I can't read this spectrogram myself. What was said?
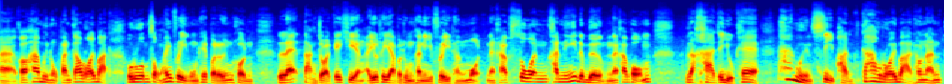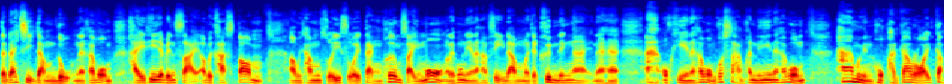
อ่าก็ 56,900 บาท รวมส่งให้ฟรีกรุงเทพปริมณฑลและต่างจังหวัดใกล้เคียงอยุธยาปทุมธานีฟรีทั้งหมดนะครับส่วนคันนี้เดิมๆนะครับผมราคาจะอยู่แค่ 54,900 บาทเท่านั้น แต่ได้สีดำดุนะครับผมใครที่จะเป็นสายเอาไปคัสตอม เอาไปทำสวยๆ แต่งเพิ่มใส่โม่งอะไรพวกนี้นะครับ สีดำมันจะขึ้นได้ง่ายนะฮะอะโอเคนะครับผมก็ 3 คันนี้นะครับผม 56,900 กับ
